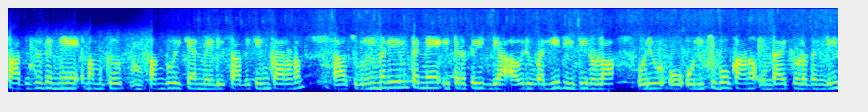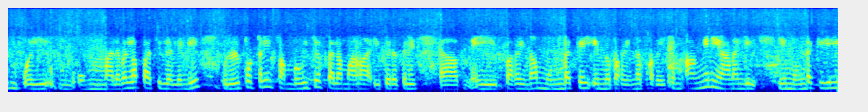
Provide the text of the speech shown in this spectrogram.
സാധ്യത തന്നെ നമുക്ക് പങ്കുവയ്ക്കാൻ വേണ്ടി സാധിക്കും. കാരണം ചുരുൾമലയിൽ തന്നെ ഇത്തരത്തിൽ ഒരു വലിയ രീതിയിലുള്ള ഒരു ഒലിച്ചുപോക്കാണ് ഉണ്ടായിട്ടുള്ളതെങ്കിൽ ഈ മലവെള്ളപ്പാച്ചിൽ അല്ലെങ്കിൽ ഉരുൾപൊട്ടൽ സംഭവിച്ച സ്ഥലമാണ് ഇത്തരത്തിൽ ഈ പറയുന്ന മുണ്ടക്കൈ എന്ന് പറയുന്ന പ്രദേശം. അങ്ങനെയാണെങ്കിൽ ഈ മുണ്ടക്കയിൽ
